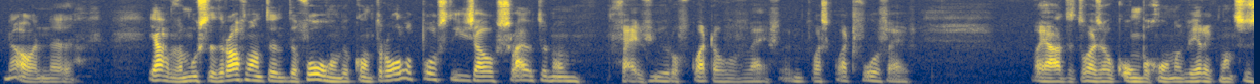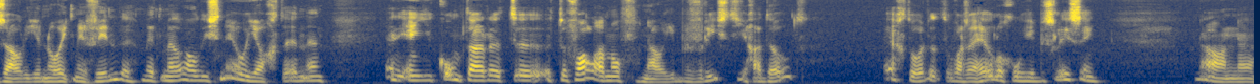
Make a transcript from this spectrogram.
Nou, en eh, ja, we moesten eraf, want de, de volgende controlepost die zou sluiten om vijf uur of kwart over vijf. En het was kwart voor vijf. Maar ja, dat was ook onbegonnen werk, want ze zouden je nooit meer vinden met, al die sneeuwjachten. En, en, en, je komt daar het, eh, te vallen of, nou, je bevriest, je gaat dood. Echt hoor, dat was een hele goede beslissing. Nou, eh,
